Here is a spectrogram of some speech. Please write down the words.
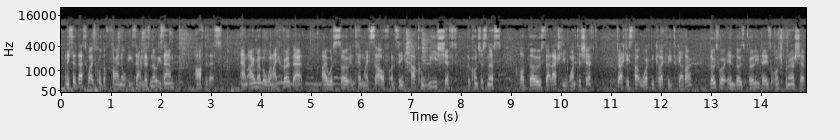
And he said that's why it's called the final exam. There's no exam after this. And I remember when I heard that, I was so intent myself on seeing how can we shift the consciousness of those that actually want to shift to actually start working collectively together. Those were in those early days of entrepreneurship.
